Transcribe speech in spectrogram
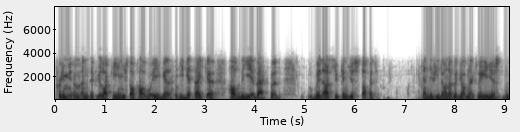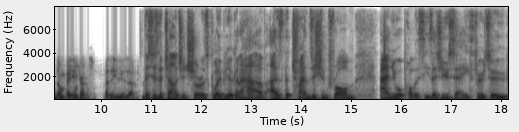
premium, and if you're lucky and you stop halfway, you get you get like uh, half the year back. But with us, you can just stop it. And if you don't have a job next week, you just don't pay insurance. As easy as that. This is the challenge insurers globally are going to have as the transition from annual policies, as you say, through to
